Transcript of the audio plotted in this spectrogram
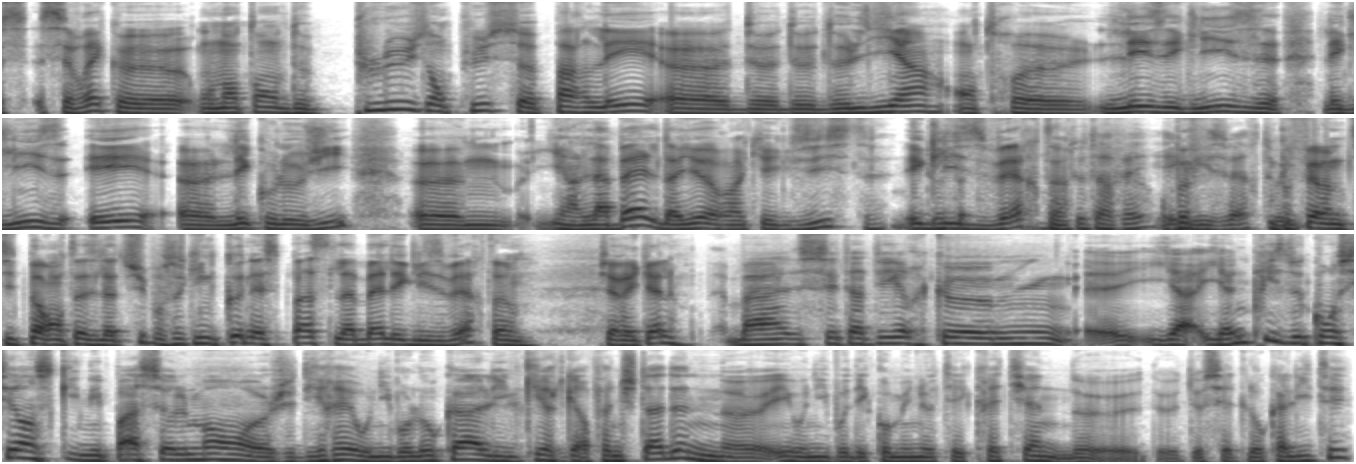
c'est vrai qu'on entend de plus en plus parler euh, de, de, liens entre les églises, l'église et euh, l'écologie. Euh, il y a un label d'ailleurs hein, qui existe, Église verte. Tout à fait, Église verte. On peut faire une petite parenthèse là-dessus pour ceux qui ne connaissent pas ce label Église verte. Pierre Ekel ben, C'est-à-dire qu'il y, a, y a une prise de conscience qui n'est pas seulement, je dirais, au niveau local, Ilkirch, Grafenstaden, et au niveau des communautés chrétiennes de, de, cette localité,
